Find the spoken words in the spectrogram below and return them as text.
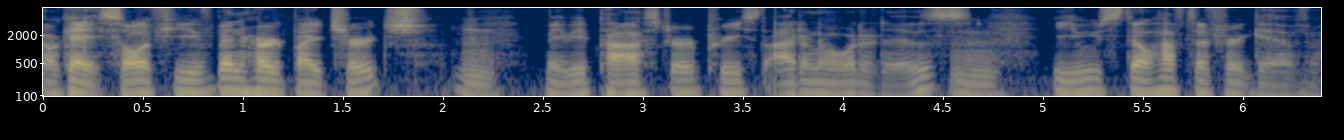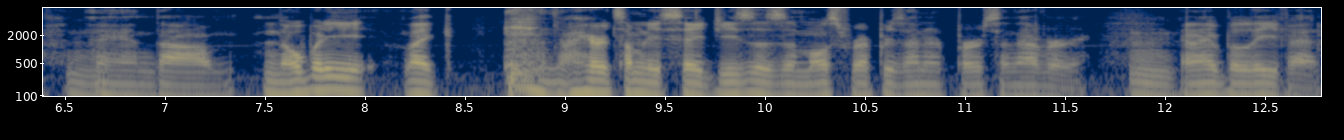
okay, so if you've been hurt by church, Mm. maybe pastor, priest, I don't know what it is, Mm. you still have to forgive. Mm. And um, nobody, like, I heard somebody say Jesus is the most represented person ever. Mm. And I believe it.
